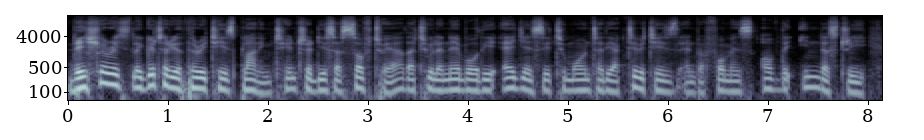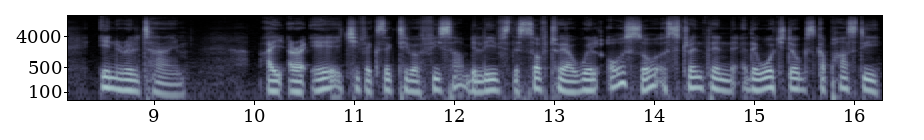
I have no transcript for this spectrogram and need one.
The Insurance Regulatory Authority is planning to introduce a software that will enable the agency to monitor the activities and performance of the industry in real time. IRA Chief Executive Officer believes the software will also strengthen the watchdog's capacity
